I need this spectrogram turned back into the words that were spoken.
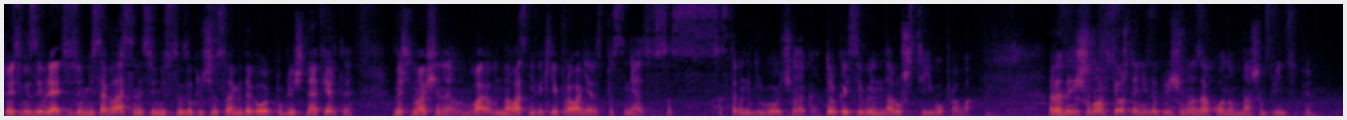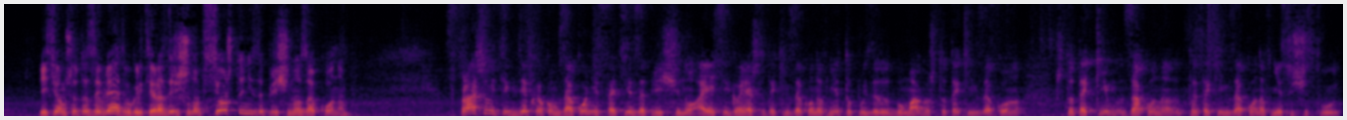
То есть вы заявляете, если он не согласен, если он не заключил с вами договор публичной оферты, значит вообще на, на вас никакие права не распространяются со, стороны другого человека. Только если вы нарушите его права. Разрешено все, что не запрещено законом в нашем принципе. Если вам что-то заявляют, вы говорите, разрешено все, что не запрещено законом. Спрашивайте, где в каком законе статье запрещено. А если говорят, что таких законов нет, то пусть дадут бумагу, что таких, закон, что таким законом, таких законов не существует.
